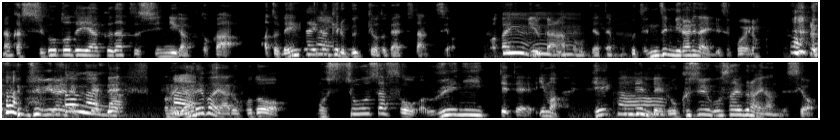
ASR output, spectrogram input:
なんか仕事で役立つ心理学とか、あと恋愛かける仏教とかやってたんですよ。若い人見るかなと思ってやっても、僕全然見られないんですよ、こういうの。全然見られなくて。で、。このはいやればやるほど、もう視聴者層が上に行ってて、今、平均年齢はあ65歳ぐらいなんですよ。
